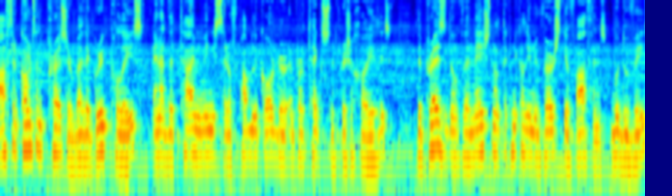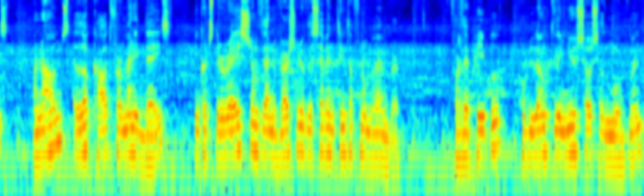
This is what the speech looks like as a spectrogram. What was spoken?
After constant pressure by the Greek police and at the time Minister of Public Order and Protection Chrysochoidis, the president of the National Technical University of Athens, Boudouvis, announced a lockout for many days in consideration of the anniversary of the 17th of November. For the people who belonged to the new social movement,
